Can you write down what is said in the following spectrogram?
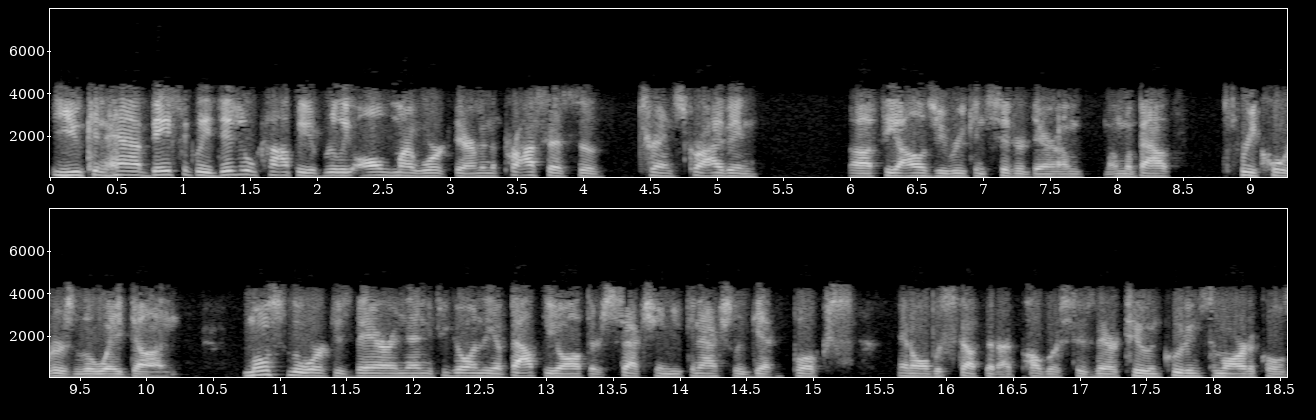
you can have basically a digital copy of really all of my work there. I'm in the process of transcribing uh, Theology Reconsidered there. I'm, I'm about three quarters of the way done. Most of the work is there, and then if you go in the About the Author section, you can actually get books and all the stuff that I published is there too, including some articles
